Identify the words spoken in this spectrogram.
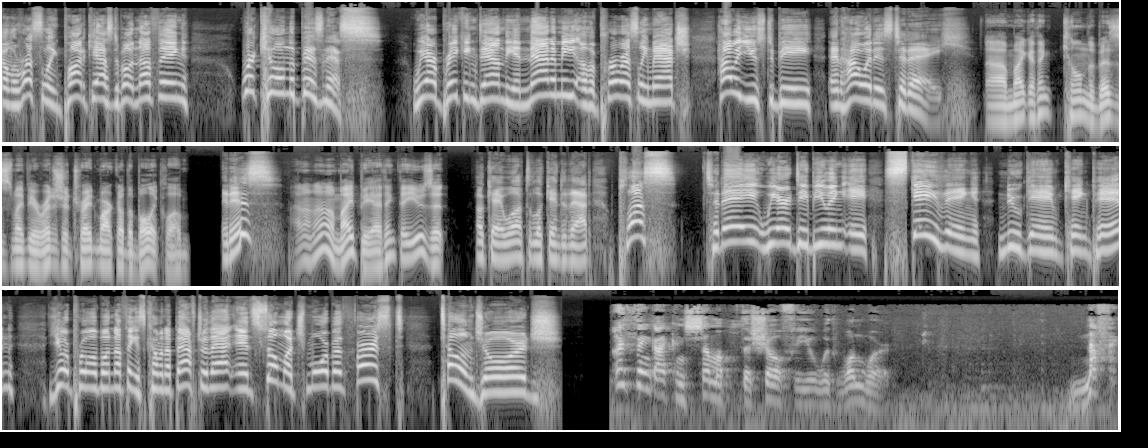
on the wrestling podcast about nothing, we're killing the business. We are breaking down the anatomy of a pro wrestling match, how it used to be, and how it is today. Uh, Mike, I think killing the business might be a registered trademark of the Bullet Club. It is? I don't know. It might be. I think they use it. Okay, we'll have to look into that. Plus, today we are debuting a scathing new game, Kingpin. Your promo about nothing is coming up after that, and so much more. But first, tell him, George. I think I can sum up the show for you with one word nothing.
